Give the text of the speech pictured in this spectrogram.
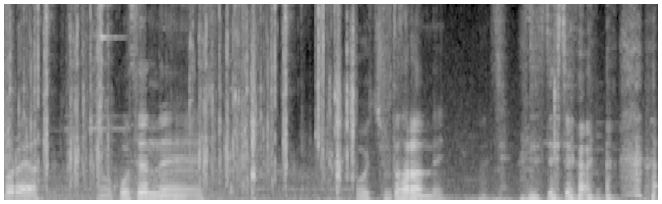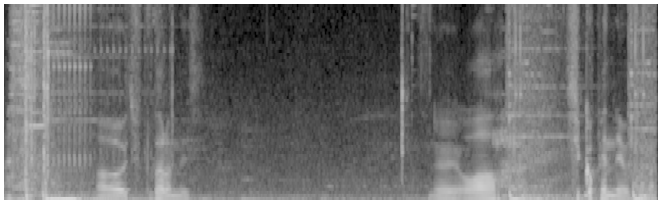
프로야. 어, 고수였네. 어, 죽다 살았네. 아, 죽다 살았네. 네, 와, 시겁했네요, 정말.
